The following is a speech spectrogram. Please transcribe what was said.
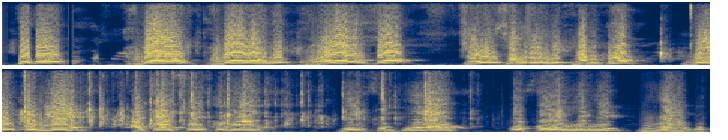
घड्याळ घड्याळ आणि घड्याळच द्या. ज्यावेळी सांगून मी थांबतो. वेळ कमी आहे. आचारसंहितेला वेळ संपलेला आहे. तर सगळ्यांना मी धन्यवाद देतो.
